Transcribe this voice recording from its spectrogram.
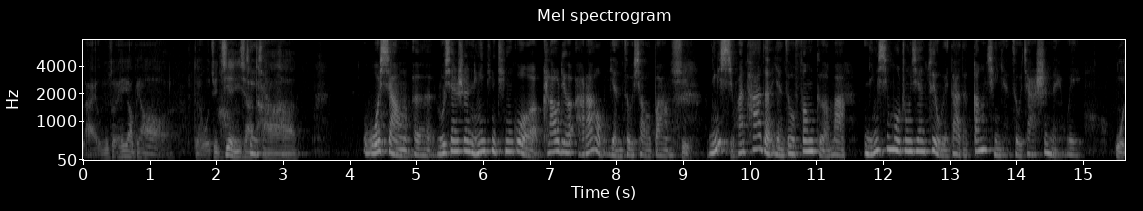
来，我就说，哎，要不要？对我去见一下见一下他。我想，呃，卢先生，您一定听过 Claudio Arau 演奏肖邦，是您喜欢他的演奏风格吗？您心目中间最伟大的钢琴演奏家是哪位？我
